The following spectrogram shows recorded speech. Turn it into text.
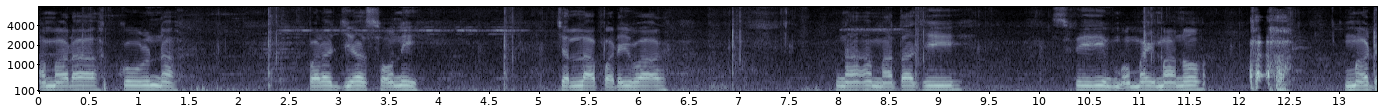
અમારા કુળના પરજ્ય સોની, ચલ્લા પરિવારના માતાજી, શ્રી મહિમાનો મઢ,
